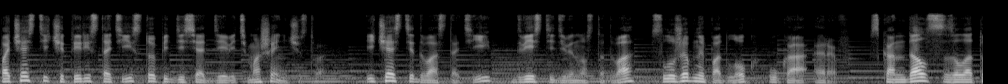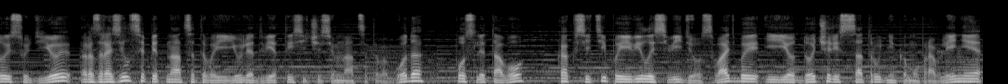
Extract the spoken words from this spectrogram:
по части 4 статьи 159 «Мошенничество» и части 2 статьи 292 «Служебный подлог УК РФ». Скандал с золотой судьей разразился 15 июля 2017 года после того, как в сети появилось видео свадьбы ее дочери с сотрудником управления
